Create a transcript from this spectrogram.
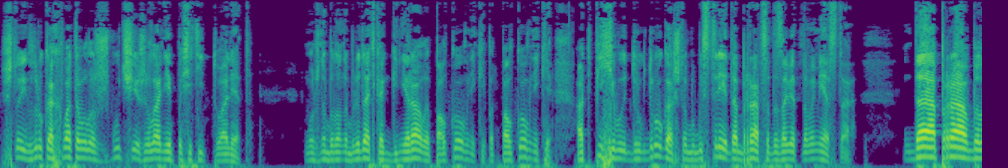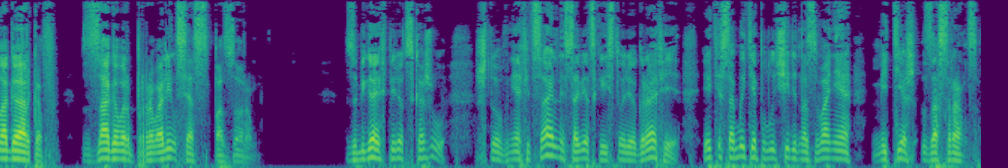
что их вдруг охватывало жгучее желание посетить туалет. Можно было наблюдать, как генералы, полковники, подполковники отпихивают друг друга, чтобы быстрее добраться до заветного места. Да, прав был Агарков. Заговор провалился с позором. Забегая вперед, скажу, что в неофициальной советской историографии эти события получили название «мятеж засранцев».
